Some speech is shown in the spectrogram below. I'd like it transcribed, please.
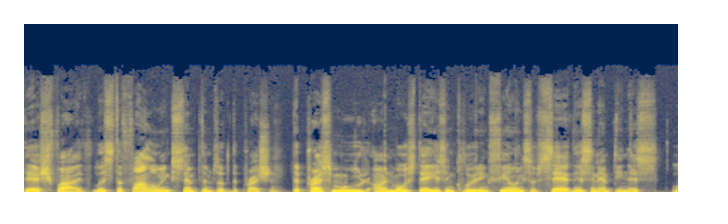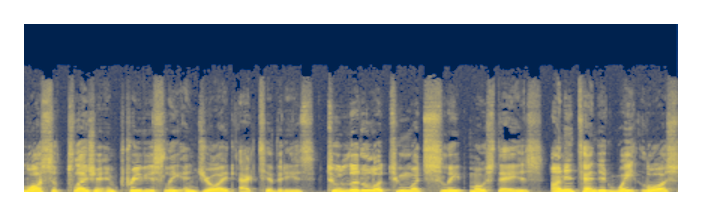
5, lists the following symptoms of depression depressed mood on most days, including feelings of sadness and emptiness. Loss of pleasure in previously enjoyed activities, too little or too much sleep most days, unintended weight loss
